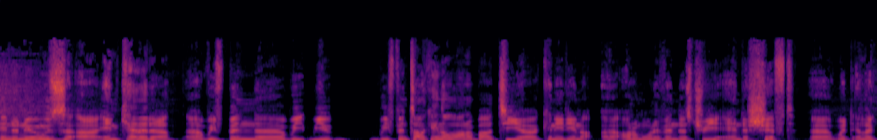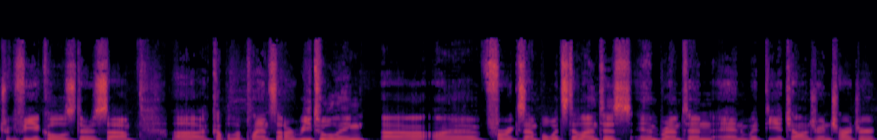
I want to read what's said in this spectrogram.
In the news uh, in Canada, uh, we've been uh, we you, we've been talking a lot about the uh, Canadian uh, automotive industry and the shift uh, with electric vehicles. There's uh, uh, a couple of plants that are retooling, uh, for example, with Stellantis in Brampton and with the Challenger and Charger.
